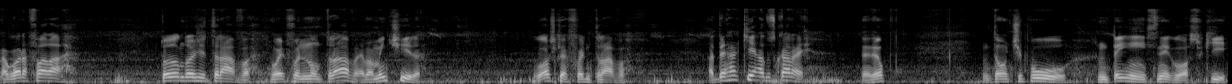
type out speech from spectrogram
Agora falar todo Android trava, o iPhone não trava, é uma mentira. Lógico que o iPhone trava. Até hackeado os caras, entendeu? Então, tipo, não tem esse negócio que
